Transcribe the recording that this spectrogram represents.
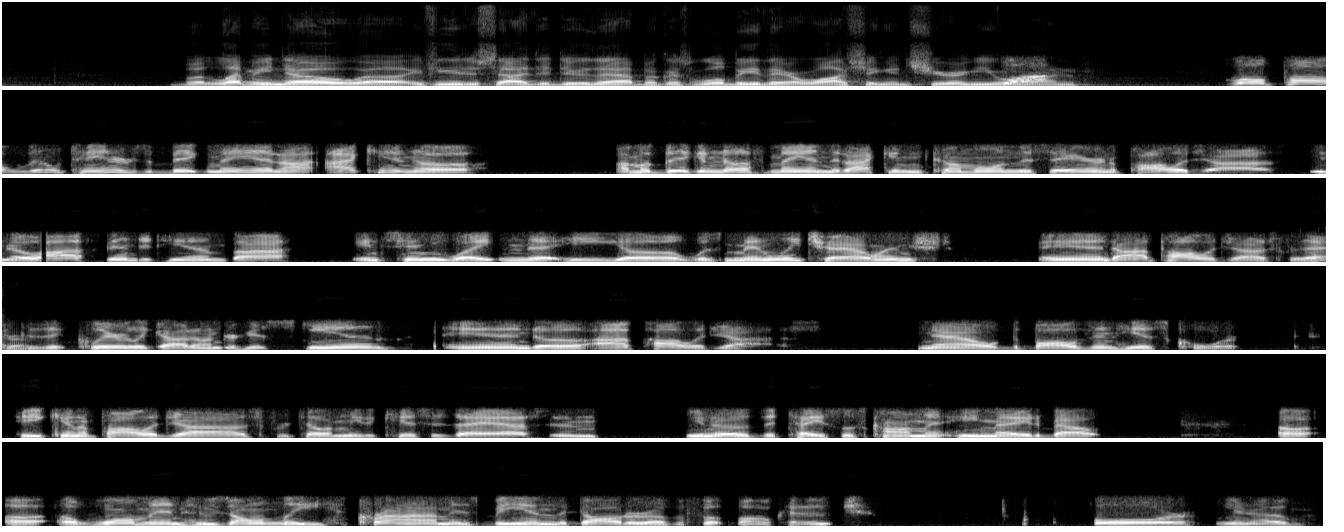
but let me know uh, if you decide to do that because we'll be there watching and cheering you Well, on. Well, Paul, little Tanner's a big man. I, I can uh I'm a big enough man that I can come on this air and apologize. You know, I offended him by insinuating that he uh was mentally challenged and I apologize for that Okay. because it clearly got under his skin and uh I apologize. Now, the ball's in his court. He can apologize for telling me to kiss his ass and you know, the tasteless comment he made about a, a, a woman whose only crime is being the daughter of a football coach, or you know,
